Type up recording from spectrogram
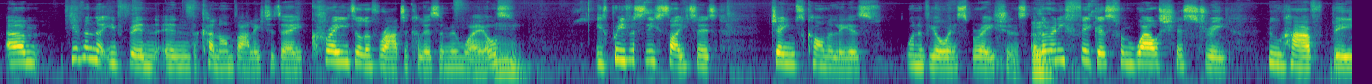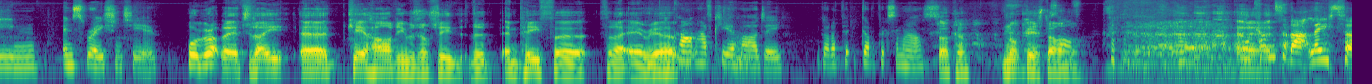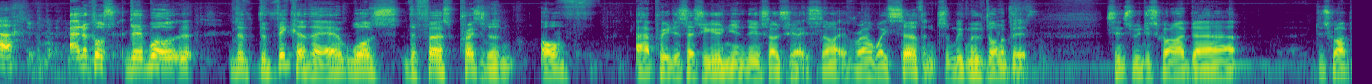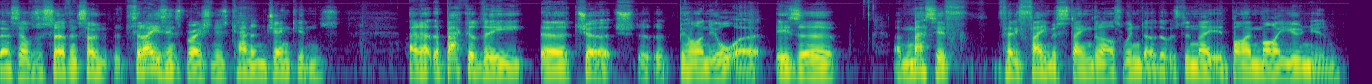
Um, given that you've been in the Cynon Valley today, cradle of radicalism in Wales, you've previously cited James Connolly as one of your inspirations. Are Yeah. there any figures from Welsh history who have been inspiration to you? Well, we were up there today. Uh, Keir Hardie was obviously the MP for, for that area. You can't have Keir Hardie. You've got to pick, got to pick someone else. Okay, not Keir Starmer. we'll come to that later. And of course, the, well, the, the vicar there was the first president of our predecessor union, the Associated Society of Railway Servants, and we've moved on a bit since we described our, described ourselves as servants. So today's inspiration is Canon Jenkins, and at the back of the uh, church, uh, uh, behind the altar, is a, a massive, fairly famous stained glass window that was donated by my union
